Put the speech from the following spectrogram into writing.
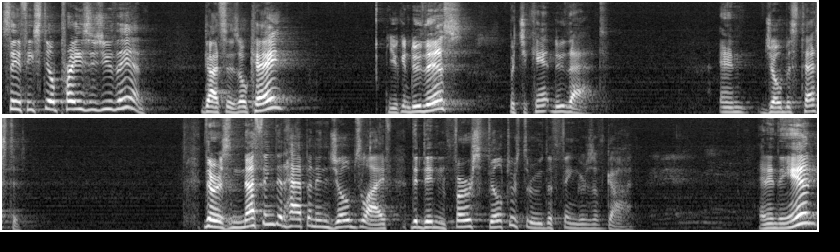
See if he still praises you then. God says, Okay, you can do this, but you can't do that. And Job is tested. There is nothing that happened in Job's life that didn't first filter through the fingers of God. And in the end,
